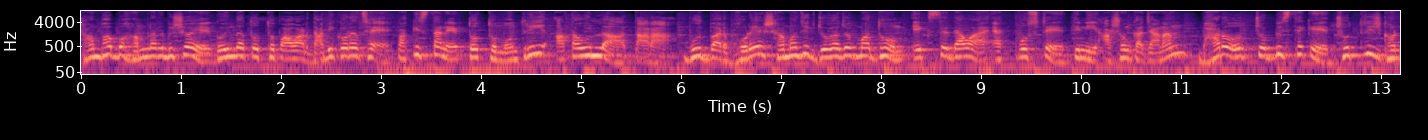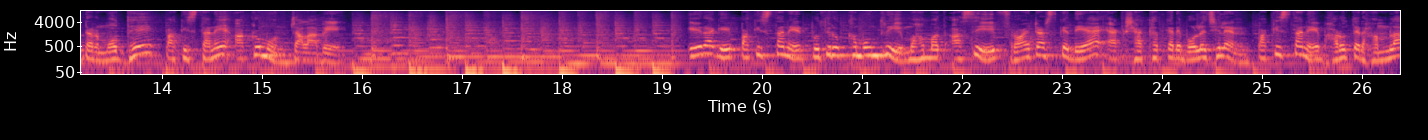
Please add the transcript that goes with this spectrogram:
সম্ভাব্য হামলার বিষয়ে গোয়েন্দা তথ্য পাওয়ার দাবি করেছে পাকিস্তানের তথ্যমন্ত্রী আতাউল্লাহ তারা। বুধবার ভোরে সামাজিক যোগাযোগ মাধ্যম এক্সে দেওয়া এক পোস্টে তিনি আশঙ্কা জানান, ভারত চব্বিশ থেকে ছত্রিশ ঘণ্টার মধ্যে পাকিস্তানে আক্রমণ চালাবে। এর আগে পাকিস্তানের প্রতিরক্ষা মন্ত্রী মোহাম্মদ আসিফ রয়টার্সকে দেয়া এক সাক্ষাৎকারে বলেছিলেন, পাকিস্তানে ভারতের হামলা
